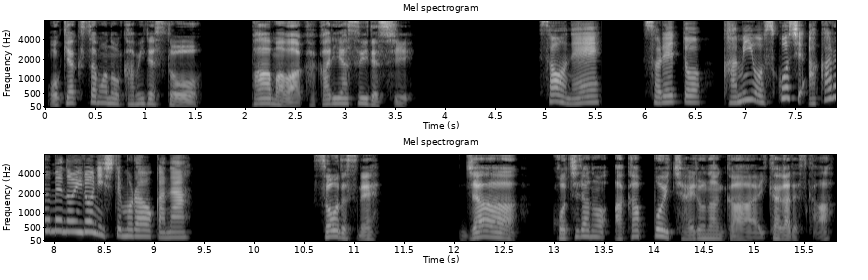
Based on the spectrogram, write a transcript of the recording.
お客様の髪ですとパーマはかかりやすいですし、そうね。それと髪を少し明るめの色にしてもらおうかな。そうですね。じゃあ、こちらの赤っぽい茶色なんかいかがですか？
